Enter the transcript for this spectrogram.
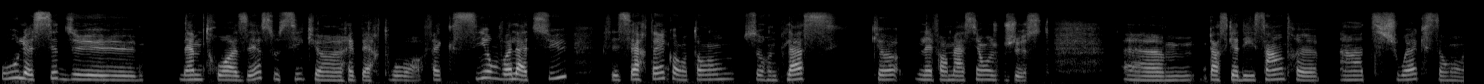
ou le site du même 3S aussi qui a un répertoire. Fait que si on va là-dessus, c'est certain qu'on tombe sur une place qui a l'information juste. Euh, parce qu'il y a des centres euh, anti-choix qui sont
